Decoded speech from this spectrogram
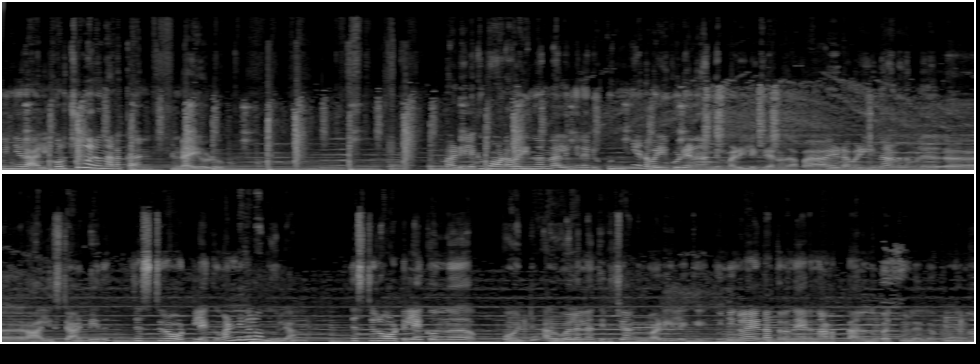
കുഞ്ഞു റാലി. കുറച്ച് ദൂരം നടക്കാൻ ഉണ്ടായുള്ളൂ. വടിയിലേക്ക് പോണ വഴി എന്ന് പറഞ്ഞാൽ ഇങ്ങനെ ഒരു കുഞ്ഞു ഇടവഴി കൂടെയാണ് അംഗൻവാടിയിലേക്ക് കയറുന്നത്. അപ്പോൾ ആ ഇടവഴിയിൽ നിന്നാണ് നമ്മൾ റാലി സ്റ്റാർട്ട് ചെയ്ത് ജസ്റ്റ് റോട്ടിലേക്ക് വണ്ടികളൊന്നുമില്ല. ജസ്റ്റ് റോട്ടിലേക്ക് ഒന്ന് പോയിട്ട് അതുപോലെ തന്നെ തിരിച്ച് അംഗൻവാടിയിലേക്ക്. കുഞ്ഞുങ്ങളായിട്ട് അത്ര നേരം നടത്താനൊന്നും പറ്റൂലല്ലോ. പിന്നെ എന്ന്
